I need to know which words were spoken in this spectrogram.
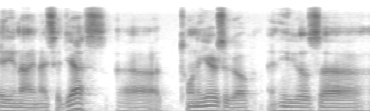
89 i said yes uh, 20 years ago and he goes uh,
